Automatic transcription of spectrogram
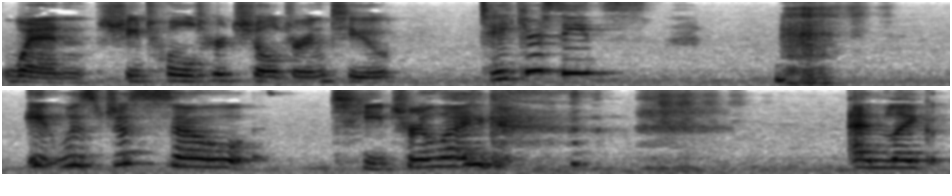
when she told her children to take your seats. it was just so teacher like. and like,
